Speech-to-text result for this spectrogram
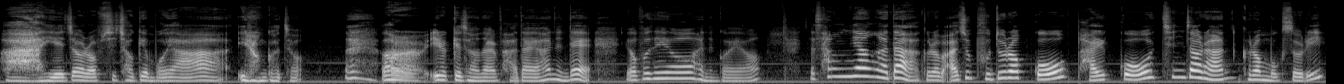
아, 예절 없이 저게 뭐야. 이런 거죠. 이렇게 전화를 받아야 하는데, 여보세요 하는 거예요. 상냥하다. 그럼 아주 부드럽고 밝고 친절한 그런 목소리.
